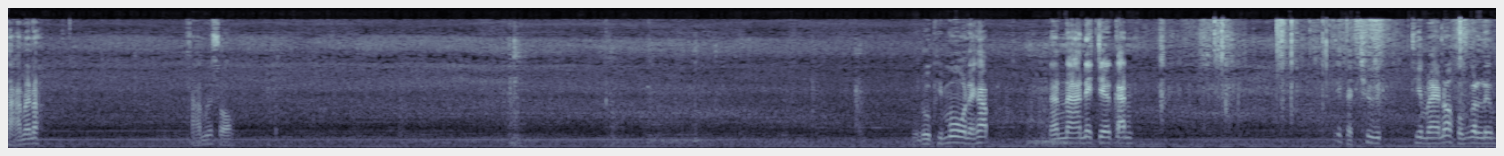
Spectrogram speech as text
สามแล้วเนาะสามหรือสอง ดูพี่โม่หน่อยครับ นานๆได้เจอกันนี่แต่ชื่อทีมอะไรเนาะผมก็ลืม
